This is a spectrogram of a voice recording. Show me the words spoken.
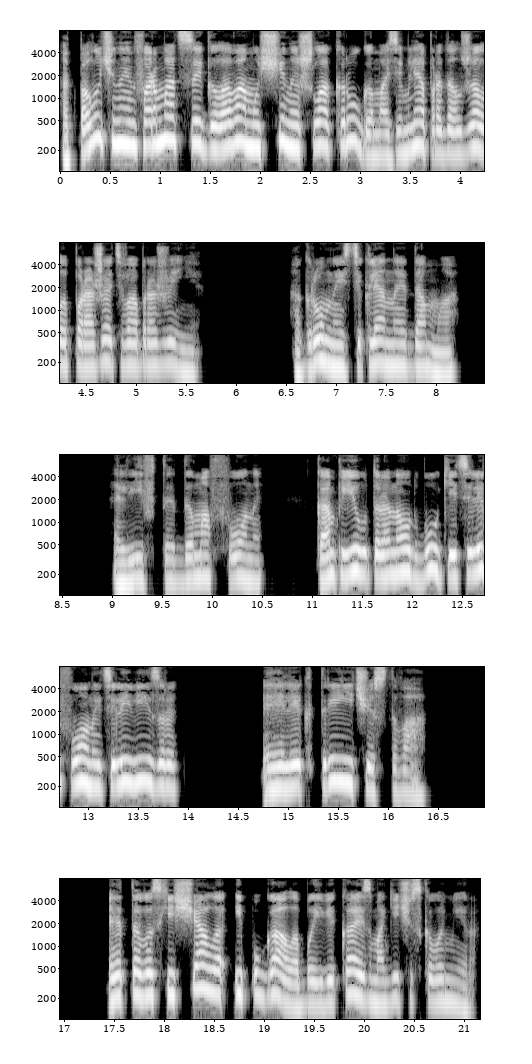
От полученной информации голова мужчины шла кругом, а земля продолжала поражать воображение. Огромные стеклянные дома, лифты, домофоны, компьютеры, ноутбуки, телефоны, телевизоры, Электричество. Это восхищало и пугало боевика из магического мира.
